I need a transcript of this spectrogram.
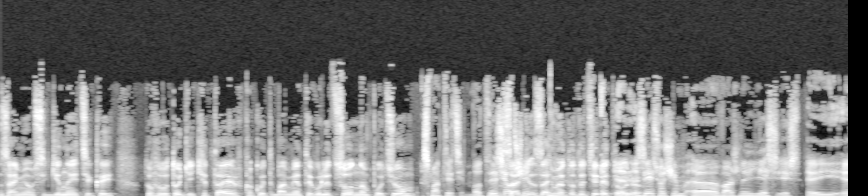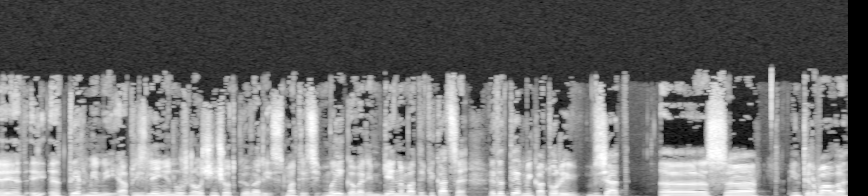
займемся генетикой, то в итоге Китай в какой-то момент эволюционным путем Смотрите, вот здесь очень, займет эту территорию. Здесь очень важные есть, есть термины и определения нужно очень четко говорить. Смотрите, мы говорим, геномодификация – это термин, который взят с интервала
